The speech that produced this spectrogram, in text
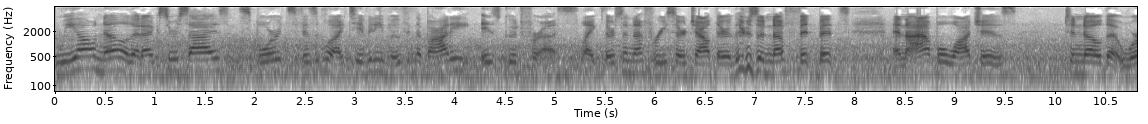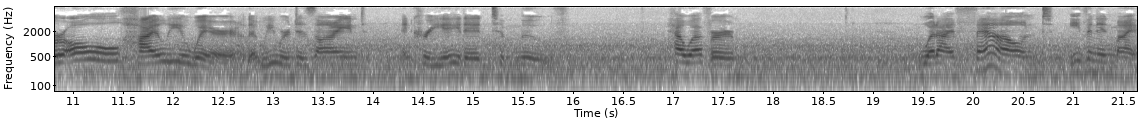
We all know that exercise and sports, physical activity, moving the body is good for us. Like, there's enough research out there, there's enough Fitbits and Apple Watches to know that we're all highly aware that we were designed and created to move. However, what I've found, even in my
